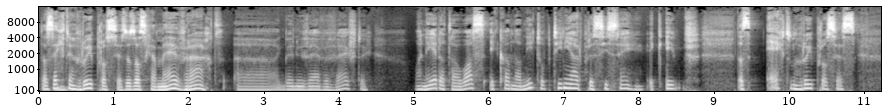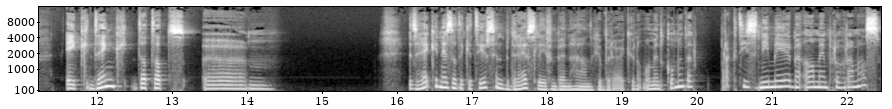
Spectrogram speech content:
Dat is echt een groeiproces. Dus als je aan mij vraagt, uh, ik ben nu 55, wanneer dat dat was, ik kan dat niet op tien jaar precies zeggen. Ik, ik dat is echt een groeiproces. Ik denk dat dat... Uh, het hekken is dat ik het eerst in het bedrijfsleven ben gaan gebruiken. Op het moment kom ik daar praktisch niet meer bij al mijn programma's.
